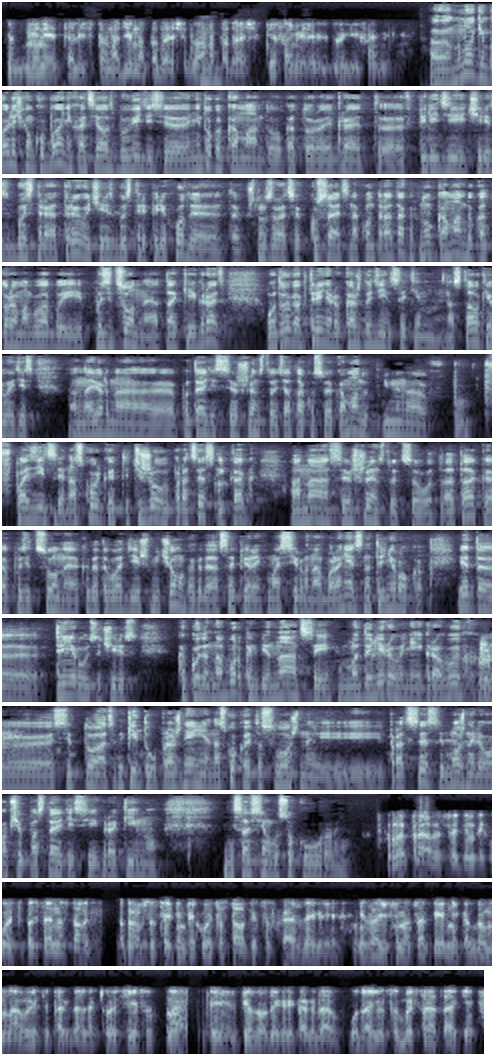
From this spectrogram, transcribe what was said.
меняет количество на один нападающий, два нападающих, те фамилии или другие фамилии. Э, многим болельщикам Кубани хотелось бы видеть э, не только команду, которая играет э, впереди через быстрые отрывы, через быстрые переходы, так что называется, кусается на контратаках, но команду, которая могла бы и позиционные атаки играть. Вот вы как тренер каждый день с этим сталкиваетесь, наверное, пытаетесь совершенствовать атаку своей команды именно в, в позиции, насколько это тяжелый процесс и как она совершенствуется. Вот атака позиционная, когда ты владеешь мячом, а когда соперник массированно обороняется на тренировках. Это это тренируется через какой-то набор комбинаций, моделирование игровых э, ситуаций, какие-то упражнения, насколько это сложный процесс, и можно ли его вообще поставить, если игроки ну, не совсем высокого уровня? Вы правы, с этим приходится постоянно сталкиваться, потому что с этим приходится сталкиваться в каждой игре, независимо от соперника, дома, на выезде и так далее. То есть есть эпизоды игры, когда удаются быстрые атаки,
